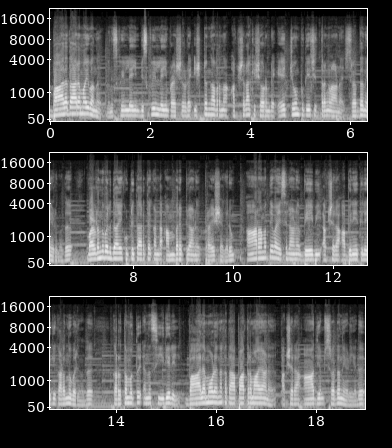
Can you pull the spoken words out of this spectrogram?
ബാലതാരമായി വന്ന് മിനിസ്ക്രീനിലെയും ബിസ്ക്രീനിലെയും പ്രേക്ഷകരുടെ ഇഷ്ടം കവർന്ന അക്ഷര കിഷോറിന്റെ ഏറ്റവും പുതിയ ചിത്രങ്ങളാണ് ശ്രദ്ധ നേടുന്നത്. വളർന്നു വലുതായ കുട്ടിത്താരത്തെ കണ്ട അമ്പരപ്പിലാണ് പ്രേക്ഷകരും. ആറാമത്തെ വയസ്സിലാണ് ബേബി അക്ഷര അഭിനയത്തിലേക്ക് കടന്നു വരുന്നത് കറുത്തമുത്ത് എന്ന സീരിയലിൽ ബാലമോൾ എന്ന കഥാപാത്രമായാണ് അക്ഷര ആദ്യം ശ്രദ്ധ നേടിയത്.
